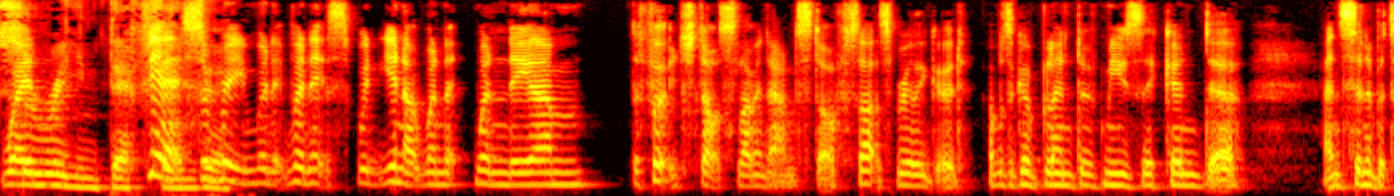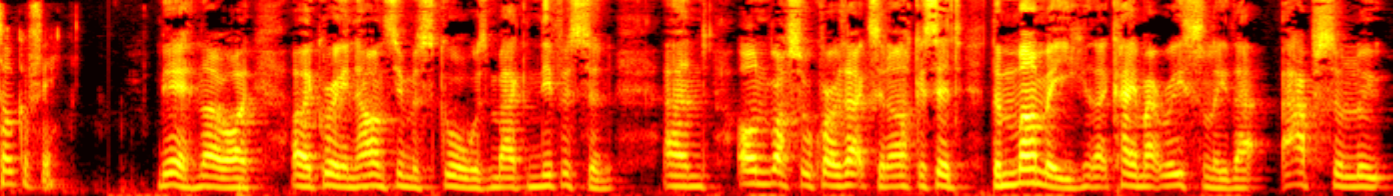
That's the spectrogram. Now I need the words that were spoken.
when- Serene, deaf. Yeah, serene when it when it's when you know when it, when the um the footage starts slowing down and stuff. So that's really good. That was a good blend of music and uh, and cinematography. Yeah, no, I, I agree. And Hans Zimmer's score was magnificent. And on Russell Crowe's accent, like I said, the Mummy that came out recently, that absolute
